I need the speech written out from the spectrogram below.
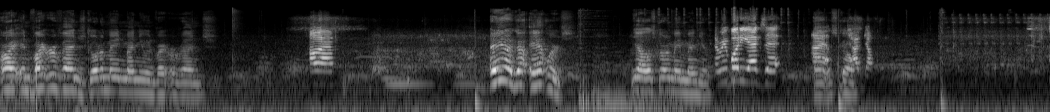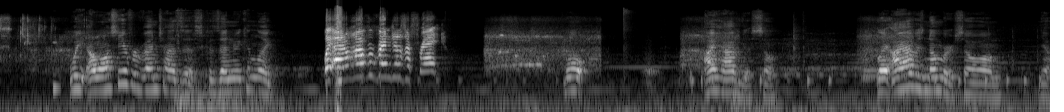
Alright, invite revenge. Go to main menu, invite revenge. Okay. Hey, I got antlers. Yeah, let's go to main menu. Everybody exit. Alright, let's go. Wait, I want to see if revenge has this, because then we can, like, Wait, I don't have Revenge as a friend. well, I have this, so. Like, I have his number, so, um, yeah.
